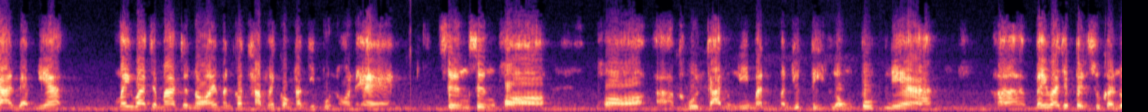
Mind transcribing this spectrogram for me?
การแบบเนี้ยไม่ว่าจะมากจะน้อยมันก็ทำให้กองทัพญี่ปุ่นอ่อนแอ ซึ่งซึ่งพอพออ่ากระบวนการตรงนี้มันมันยุติลงปุ๊บเนี่ยอ่าไม่ว่าจะเป็นสุกาโน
